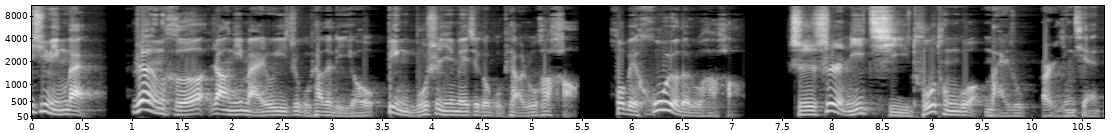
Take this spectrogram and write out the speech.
必须明白，任何让你买入一只股票的理由，并不是因为这个股票如何好，或被忽悠的如何好，只是你企图通过买入而赢钱。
